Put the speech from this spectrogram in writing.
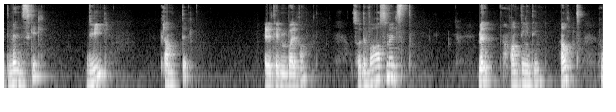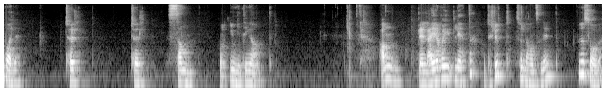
etter mennesker, dyr, planter eller til og med bare vann. Så det hva som helst. Men han fant ingenting. Alt var bare tørr, tørr sand og ingenting annet. Han ble lei av å lete, og til slutt så la han seg ned for å sove.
